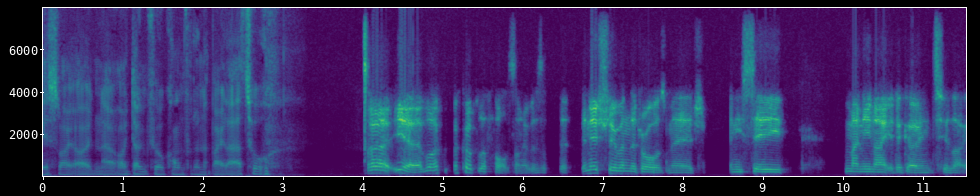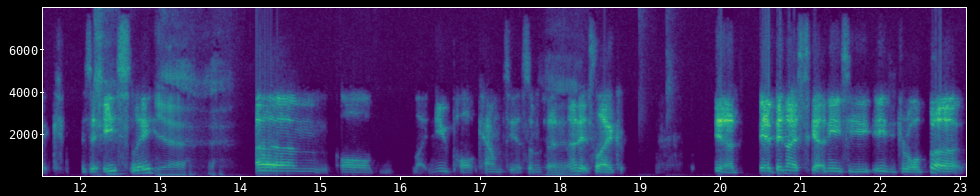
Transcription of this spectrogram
it's like I no, I don't feel confident about that at all. Uh, yeah, well, a couple of thoughts on it was initially when the draw was made, and you see Man United are going to like, is it Eastleigh? yeah. Um, or like Newport County or something, Yeah. and it's like, you know, it'd be nice to get an easy, easy draw, but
